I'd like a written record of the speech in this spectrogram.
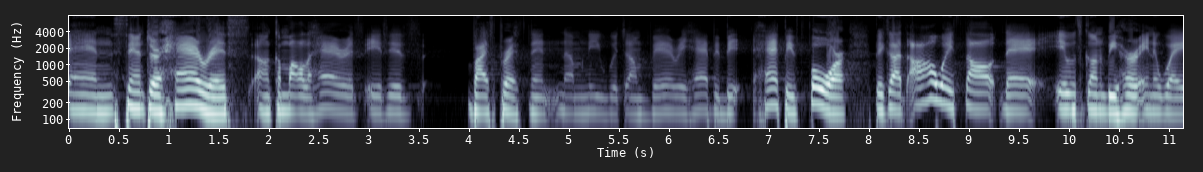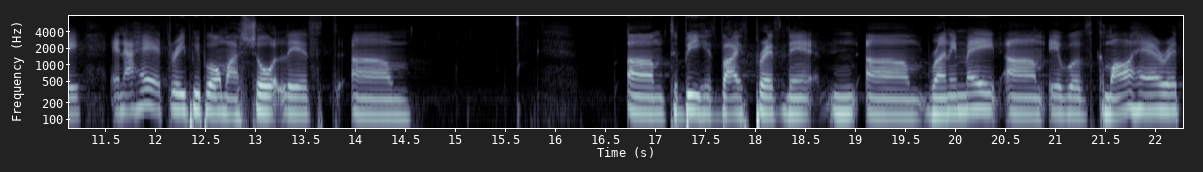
and Senator Harris, uh, Kamala Harris, is his vice president nominee, which I'm very happy be, happy for because I always thought that it was going to be her anyway, and I had three people on my short list um, um, to be his vice president um, running mate. Um, it was Kamala Harris,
